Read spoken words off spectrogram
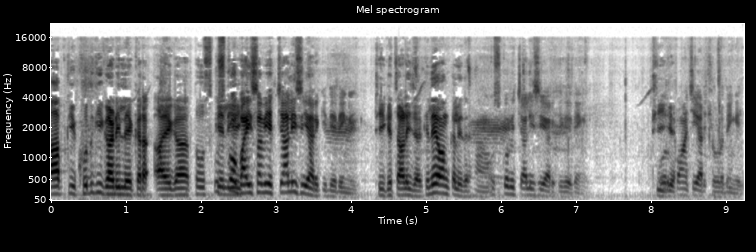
आपकी खुद की गाड़ी लेकर आएगा तो उसके उसको लिए भाई साहब ये चालीस हज़ार की दे देंगे। ठीक है चालीस हज़ार के। लिए अंकल इधर। हाँ उसको भी चालीस हज़ार की दे देंगे। ठीक है। पाँच हज़ार छोड़ देंगे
